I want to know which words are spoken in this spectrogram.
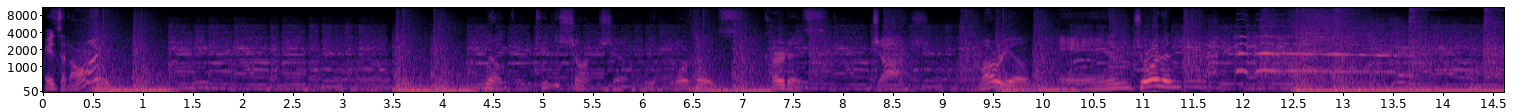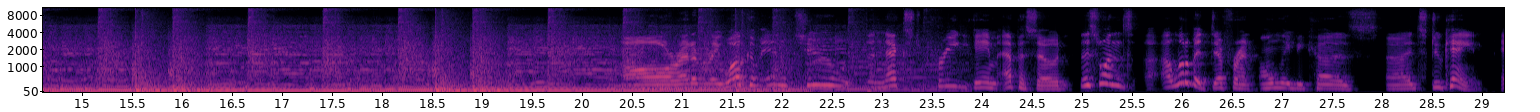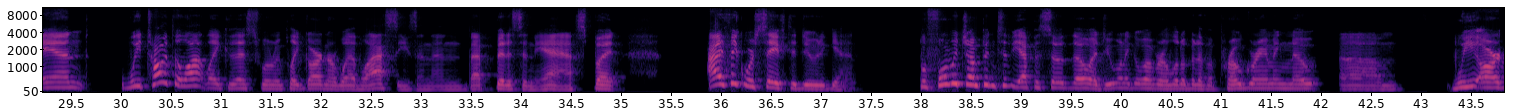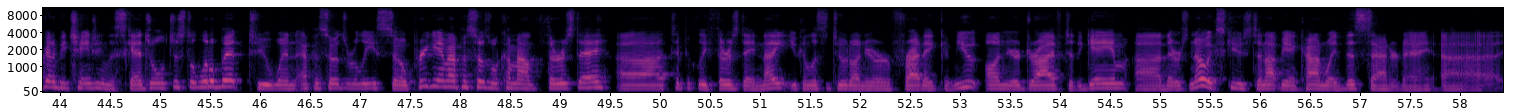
Is it on? Welcome to the Chant Show with your hosts, Curtis, Josh, Mario, and Jordan. All right, everybody, welcome into the next pre-game episode. This one's a little bit different only because uh, it's Duquesne. And we talked a lot like this when we played Gardner Webb last season, and that bit us in the ass. But I think we're safe to do it again. Before we jump into the episode, though, I do want to go over a little bit of a programming note. Um, we are going to be changing the schedule just a little bit to when episodes release. So pregame episodes will come out Thursday, uh, typically Thursday night. You can listen to it on your Friday commute on your drive to the game. Uh, there's no excuse to not be in Conway this Saturday. Uh,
